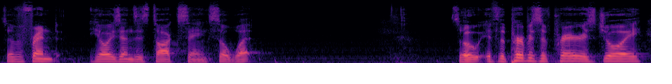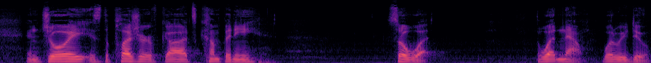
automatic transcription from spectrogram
So I have a friend, he always ends his talk saying, So what? So if the purpose of prayer is joy, and joy is the pleasure of God's company, so what? What now? What do we do?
